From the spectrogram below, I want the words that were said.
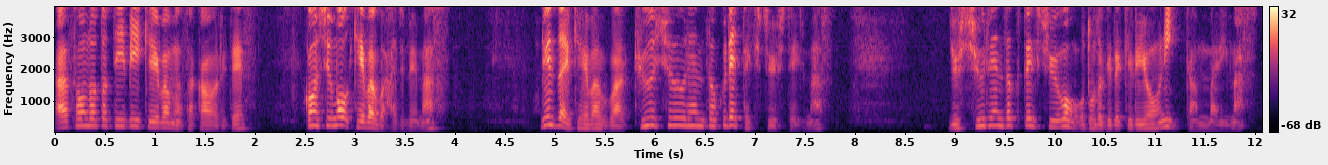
アーソンドット TV 競馬部の坂織です。今週も競馬部始めます。現在競馬部は9週連続で的中しています。10週連続的中をお届けできるように頑張ります。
